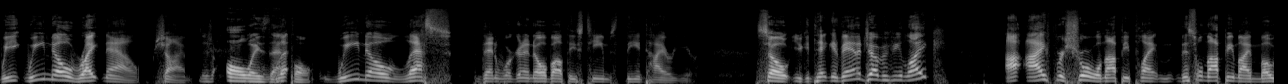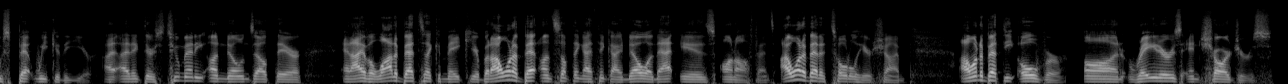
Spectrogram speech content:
We we know right now, Scheim. There's always that le- pull. We know less than we're going to know about these teams the entire year. So you can take advantage of it if you like. I, I for sure will not be playing. This will not be my most bet week of the year. I, I think there's too many unknowns out there, and I have a lot of bets I can make here. But I want to bet on something I think I know, and that is on offense. I want to bet a total here, Scheim. I want to bet the over on Raiders and Chargers,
